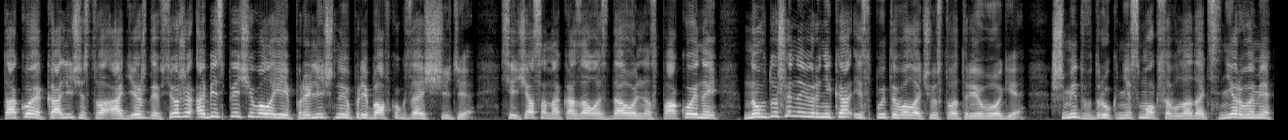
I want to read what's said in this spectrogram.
такое количество одежды все же обеспечивало ей приличную прибавку к защите. Сейчас она казалась довольно спокойной, но в душе наверняка испытывала чувство тревоги. Шмидт вдруг не смог смог совладать с нервами,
